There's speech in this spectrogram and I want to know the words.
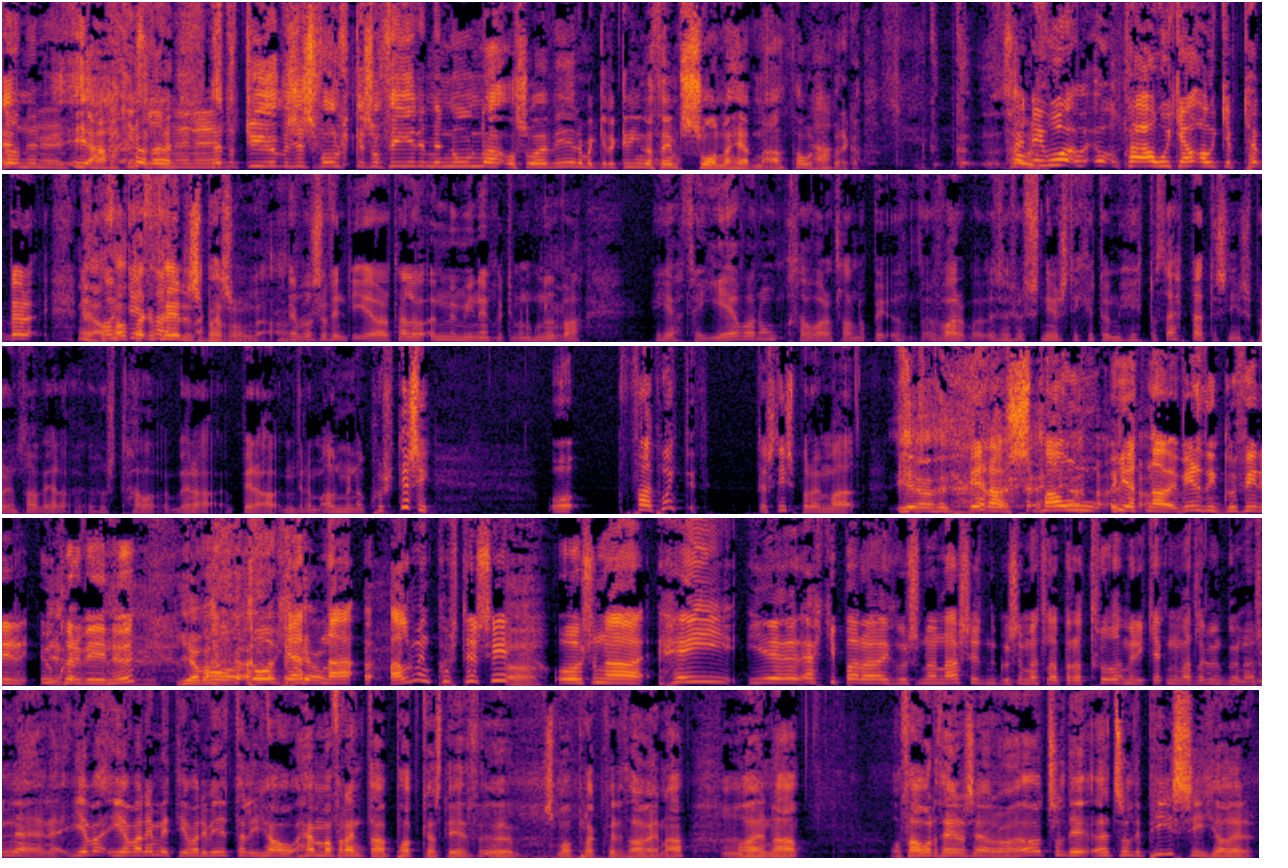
Þetta djöfisins fólk er svo fyrir mig núna. Og svo ef við erum að gera grína þeim svona hérna þá er það bara eitthvað "Hva- þá Nei, er, og, og hvað á ekki, á ekki já, þá taka þeir þessu persónulega. Nefnilega svo fyndi, ég var að tala um ömmu mín einhvern tímann, hún er bara, já, þegar ég var ung, þá var allan að, snýrst ekki um hitt og þetta, þetta snýrst bara um það að vera, þú veist, hafa, vera, vera, vera um almenna kurtesi og það er pointið, það snýrst bara um að bera smá, hérna, virðingu fyrir umhverfiðinu og, og hérna, almenn kurtesi Já. og svona, hei, ég er ekki bara einhver svona nasirningu sem ætla bara að tróða mér í gegnum alla gunguna, sko. Nei, nei, ég var, ég var einmitt, ég var í viðtali hjá Hemmafrænda podcastið, Mm. um, smá plugg fyrir það eina og, hérna, og þá voru þeir að segja, "Já, þetta er svolítið, þetta PC hjá þér,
